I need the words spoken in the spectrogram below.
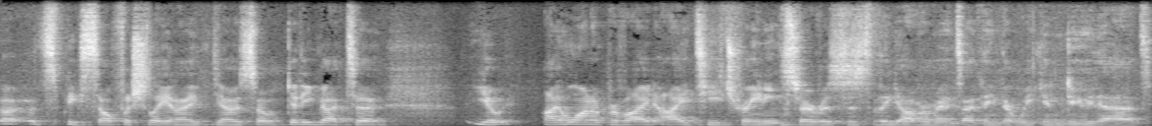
uh, uh, speak selfishly, and I, you know, so getting back to, you know, I want to provide IT training services to the government. I think that we can do that.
